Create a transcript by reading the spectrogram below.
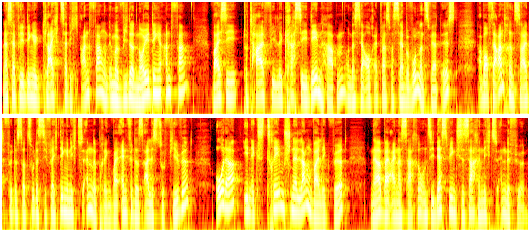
ne, sehr viele Dinge gleichzeitig anfangen und immer wieder neue Dinge anfangen weil sie total viele krasse Ideen haben und das ist ja auch etwas, was sehr bewundernswert ist. Aber auf der anderen Seite führt es dazu, dass sie vielleicht Dinge nicht zu Ende bringen, weil entweder das alles zu viel wird oder ihnen extrem schnell langweilig wird na, bei einer Sache und sie deswegen diese Sache nicht zu Ende führen.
